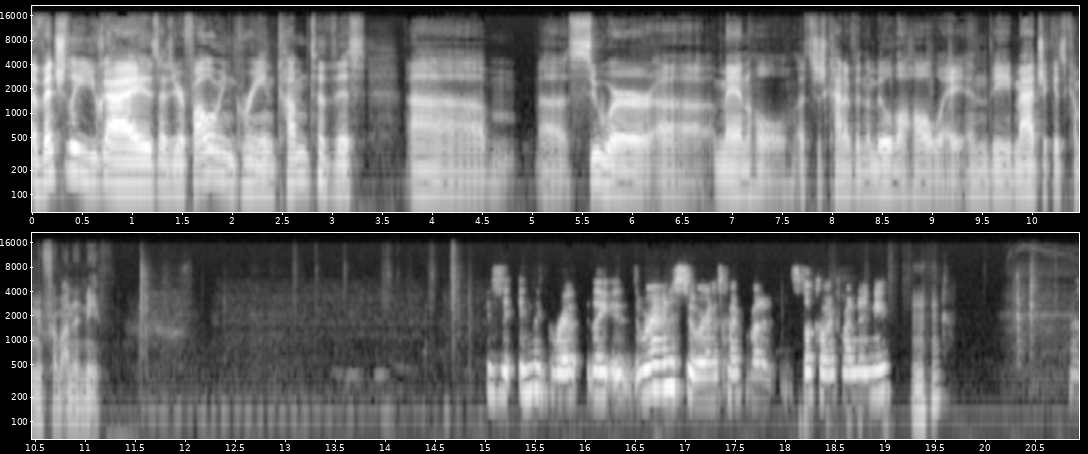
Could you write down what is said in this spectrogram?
eventually, you guys, as you're following Green, come to this um, uh, sewer manhole that's just kind of in the middle of the hallway, and the magic is coming from underneath. Is it in the gro? Like we're in a sewer and it's coming from under. It's still coming from underneath. Mm-hmm. Um,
